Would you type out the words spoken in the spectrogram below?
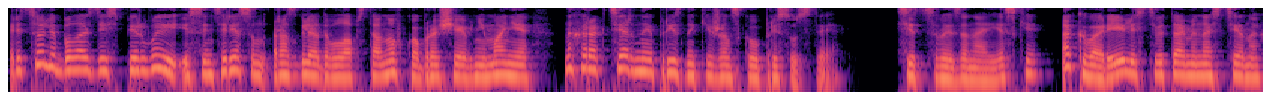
Рицоли была здесь впервые и с интересом разглядывала обстановку, обращая внимание на характерные признаки женского присутствия. Ситцевые занавески, акварели с цветами на стенах.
